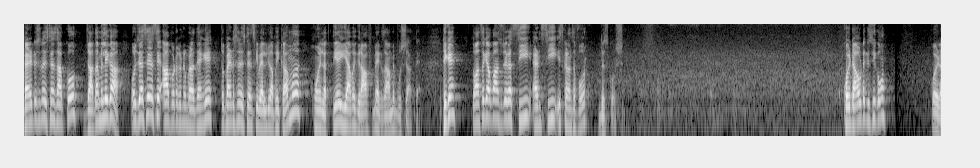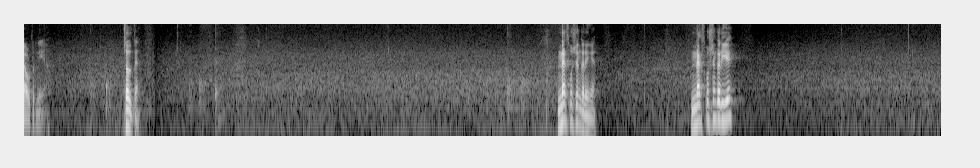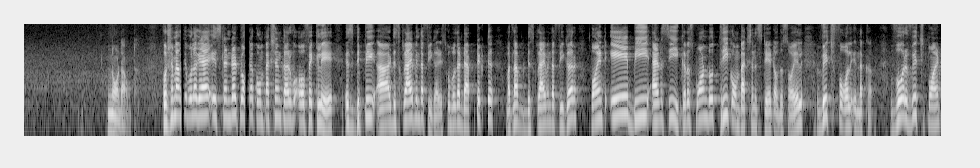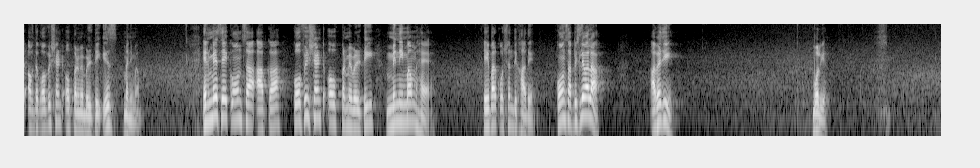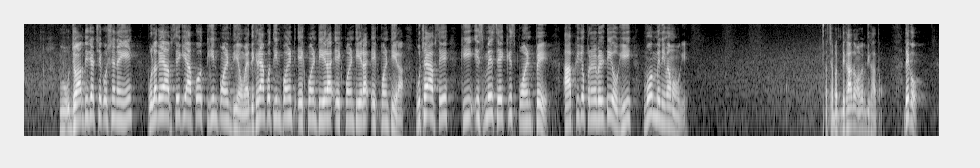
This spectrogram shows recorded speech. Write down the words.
पेनिट्रेशन रेजिस्टेंस आपको ज़्यादा मिलेगा और जैसे जैसे आप वाटर कंटेंट बढ़ा देंगे तो पेनिट्रेशन रेजिस्टेंस की वैल्यू आपकी कम होने लगती है। ये आपके ग्राफ में एग्ज़ाम में पूछ जाते हैं। ठीक है? तो आंसर क्या होगा आंसर हो जाएगा C and C is answer for this question कोई डाउट है किसी को? कोई डाउट नहीं है। चलते हैं। नेक्स्ट क्वेश्चन करेंगे। नेक्स्ट क्वेश्चन करिए। नो डाउट क्वेश्चन में आपसे बोला गया है standard Proctor compaction curve of a clay is describe in the figure इसको बोलता है डेप्टिक्ट मतलब describe in the figure point A B and C correspond to three compaction state of the soil which fall in the curve for which point of the coefficient of permeability is minimum इनमें से कौन सा आपका coefficient of permeability minimum है? एक बार question दिखा दें। कौन सा? पिछले वाला? अभय जी बोलिए। जवाब दीजिए, अच्छे क्वेश्चन है ये। बोला गया आपसे कि आपको तीन पॉइंट दिए हुए हैं। दिख रहे हैं आपको तीन पॉइंट एक पॉइंट तेरह एक पॉइंट तेरह एक पॉइंट तेरह पूछा है आपसे कि इसमें से किस पॉइंट पे आपकी जो परमेबिलिटी होगी, वो मिनिमम होगी। अच्छा बस दिखाता हूँ अब दिखाता हूँ। देखो,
